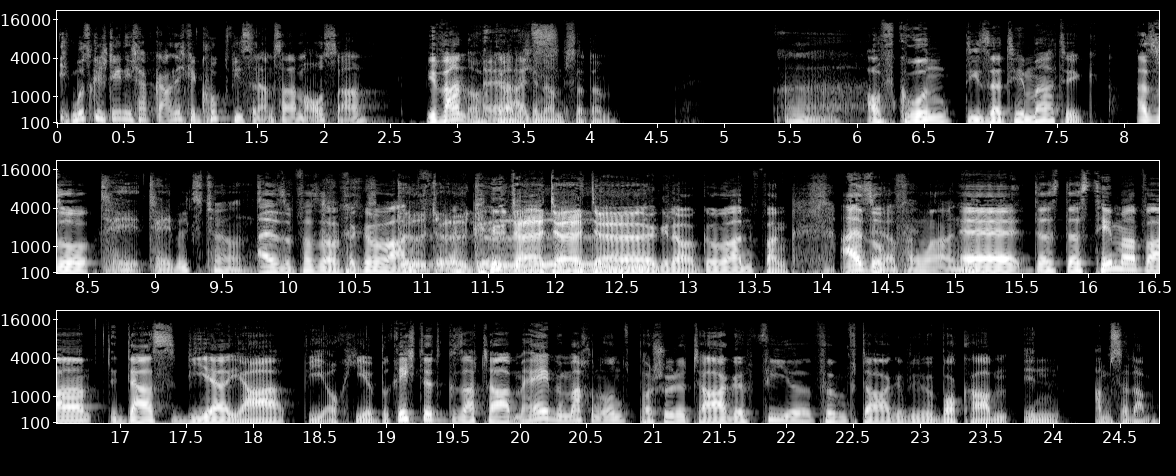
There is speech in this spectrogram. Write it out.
Ich muss gestehen, ich habe gar nicht geguckt, wie es in Amsterdam aussah. Wir waren auch gar äh, nicht in Amsterdam. Ah. Aufgrund dieser Thematik. Also. Ta Tables turn. Also, pass auf, da können wir mal anfangen. genau, können wir anfangen. Also, ja, fangen wir an. Äh, das, das Thema war, dass wir, ja, wie auch hier berichtet, gesagt haben, hey, wir machen uns paar schöne Tage, vier, fünf Tage, wie wir Bock haben, in Amsterdam.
